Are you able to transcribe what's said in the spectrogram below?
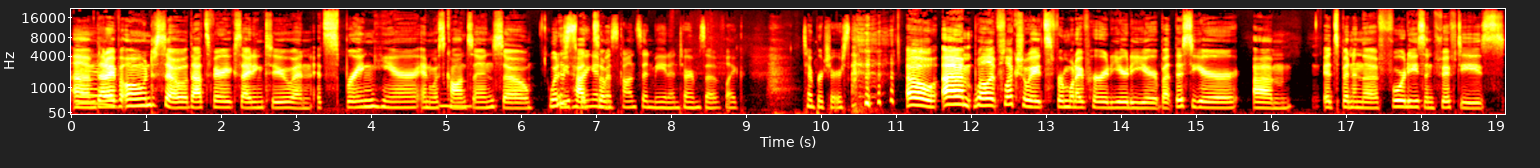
um, that I've owned, so that's very exciting too and it's spring here in Wisconsin, so what does We've had spring in some- wisconsin mean in terms of like temperatures? Oh, um, well, it fluctuates from what I've heard year to year, but this year, um, it's been in the 40s and 50s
